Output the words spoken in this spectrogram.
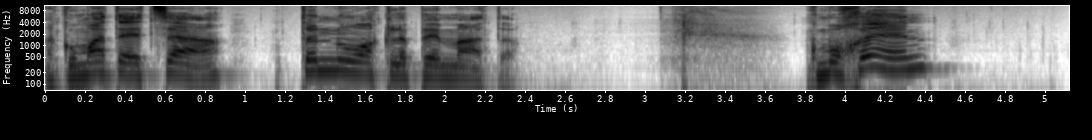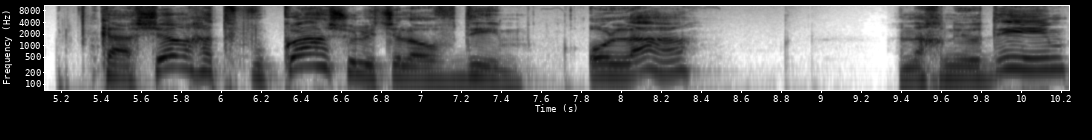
עקומת ההיצע תנוע כלפי מטה. כמו כן, כאשר התפוקה השולית של העובדים עולה, אנחנו יודעים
